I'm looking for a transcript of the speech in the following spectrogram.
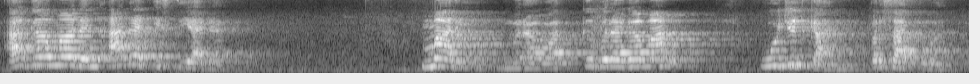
agama dan adat istiadat Mari merawat keberagaman, wujudkan persatuan.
